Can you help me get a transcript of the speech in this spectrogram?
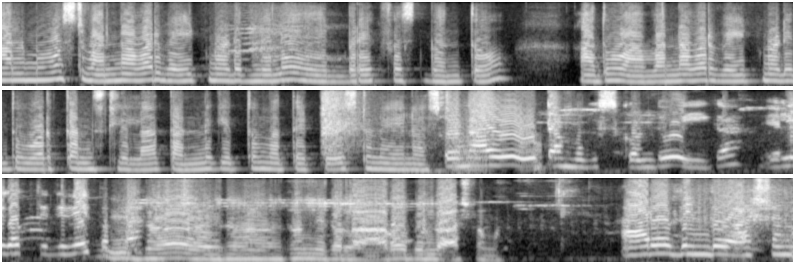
almost one hour wait ಮಾಡಿದ್ಮೇಲೆ ಬ್ರೇಕ್ಫಾಸ್ಟ್ ಬಂತು. ಅದು ಒನ್ ಅವರ್ ವೆಯ್ಟ್ ಮಾಡಿದ್ದು ವರ್ತ್ ಅನಿಸ್ಲಿಲ್ಲ. ತಣ್ಣಗಿತ್ತು ಮತ್ತೆ ಟೇಸ್ಟ್ ಏನು ಅಷ್ಟೇ ನಾವು ಊಟ ಮುಗಿಸ್ಕೊಂಡು ಈಗ ಎಲ್ಲಿಗೆ ಹೋಗ್ತಿದೀವಿ ಈಗ ಇದು ಇದೊಂದು ಇದಲ್ಲ ಆರೋಗ್ಯದಿಂದ ಆಶ್ರಮ. ಆರೋಬಿಂದು ಆಶ್ರಮ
